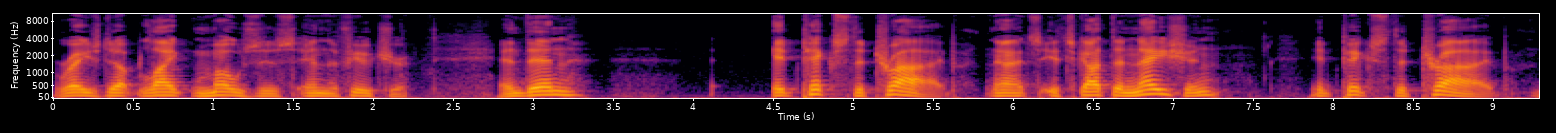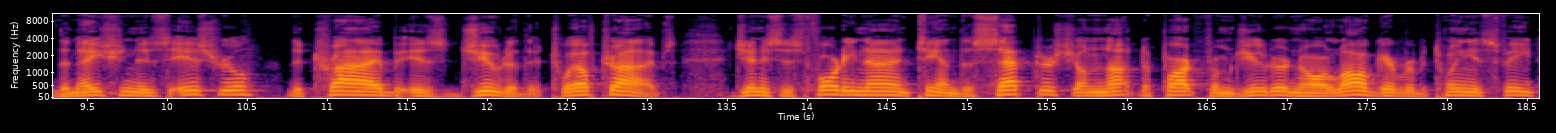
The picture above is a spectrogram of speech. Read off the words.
raised up like Moses in the future. And then it picks the tribe. Now it's it's got the nation, it picks the tribe. The nation is Israel, the tribe is Judah, the 12 tribes. Genesis 49:10 The scepter shall not depart from Judah nor a lawgiver between his feet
